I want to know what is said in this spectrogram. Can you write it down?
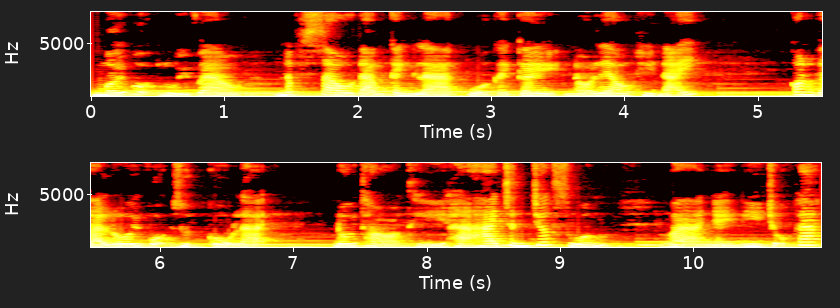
mới vội lủi vào nấp sau đám cành lá của cái cây nó leo khi nãy. Con gà lôi vội rụt cổ lại, đôi thỏ thì hạ hai chân trước xuống và nhảy đi chỗ khác.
